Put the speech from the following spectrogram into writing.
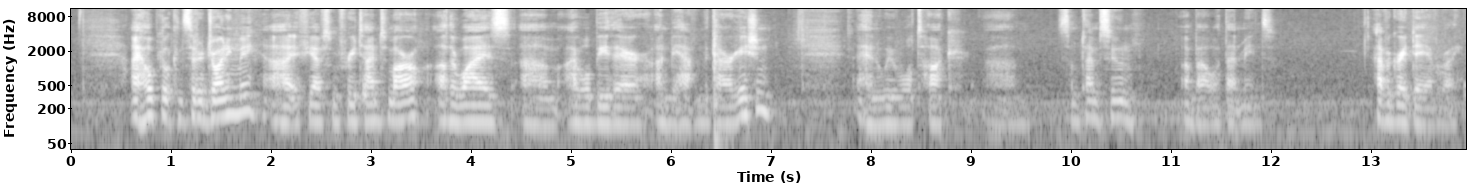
I hope you'll consider joining me uh, if you have some free time tomorrow. Otherwise, um, I will be there on behalf of the congregation and we will talk um, sometime soon about what that means. Have a great day, everybody.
